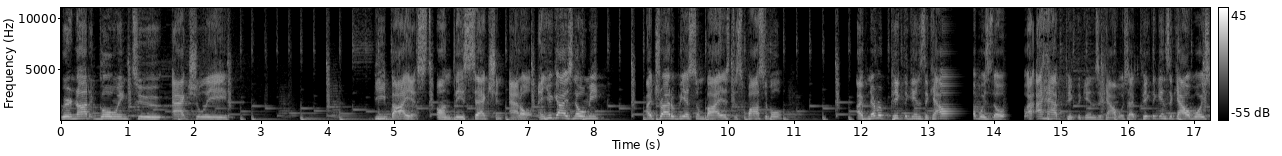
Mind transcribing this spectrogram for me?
we're not going to actually be biased on this section at all. And you guys know me, I try to be as unbiased as possible. I've never picked against the Cowboys though, I have picked against the Cowboys. I picked against the Cowboys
